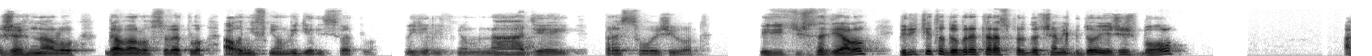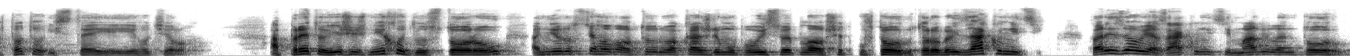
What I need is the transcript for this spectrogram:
žehnalo, dávalo svetlo a oni v ňom videli svetlo. Videli v ňom nádej pre svoj život. Vidíte, čo sa dialo? Vidíte to dobre teraz pred očami, kto Ježiš bol? A toto isté je jeho telo. A preto Ježiš nechodil s Tórou a nerozťahoval Tóru a každému povysvetloval všetku v Tóru. To robili zákonníci. Farizovia a zákonníci mali len Tóru.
